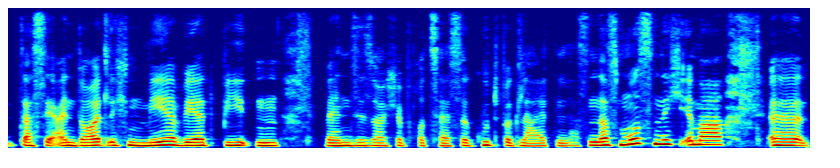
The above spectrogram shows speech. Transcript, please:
dass sie einen deutlichen Mehrwert bieten, wenn sie solche Prozesse gut begleiten lassen. Das muss nicht immer äh,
